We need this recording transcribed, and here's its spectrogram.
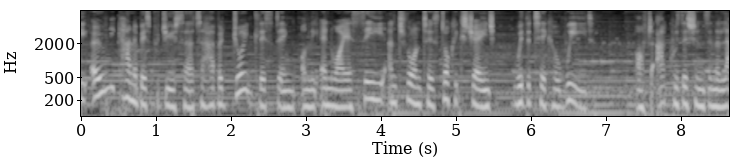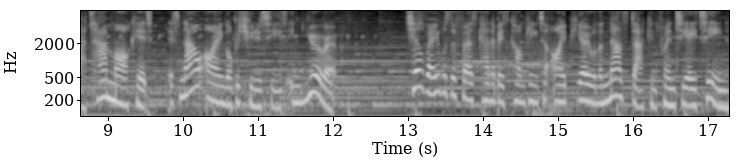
the only cannabis producer to have a joint listing on the NYSE and Toronto Stock Exchange with the ticker WEED. After acquisitions in the LATAM market, it's now eyeing opportunities in Europe. Tilray was the first cannabis company to IPO on the Nasdaq in 2018.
